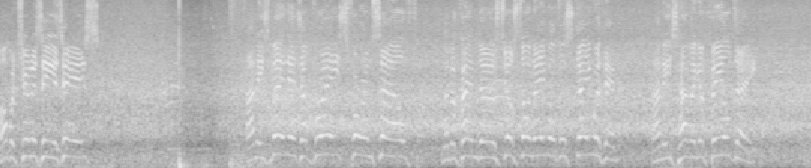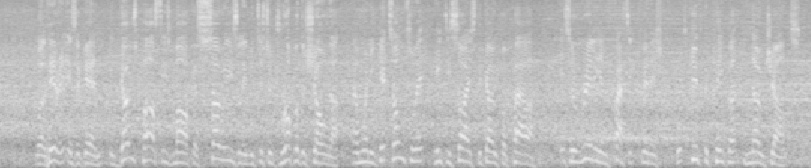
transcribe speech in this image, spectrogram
Opportunity it is. And he's made it a brace for himself. The defender's just unable to stay with him. And he's having a field day. Well, here it is again. He goes past his marker so easily with just a drop of the shoulder. And when he gets onto it, he decides to go for power. It's a really emphatic finish, which gives the keeper no chance.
